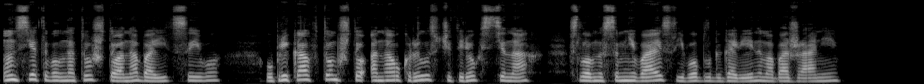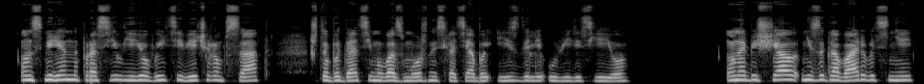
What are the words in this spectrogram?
Он сетовал на то, что она боится его, упрекал в том, что она укрылась в четырех стенах, словно сомневаясь в его благоговейном обожании. Он смиренно просил ее выйти вечером в сад, чтобы дать ему возможность хотя бы издали увидеть ее. Он обещал не заговаривать с ней,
